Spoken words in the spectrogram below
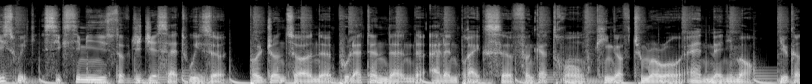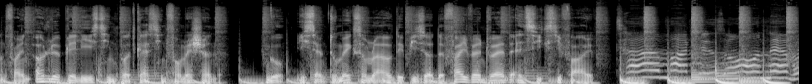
This week, 60 minutes of DJ set with uh, Paul Johnson, uh, Pool Attendant, Alan Braxe, uh, Funkatron, King of Tomorrow, and many more. You can find all the playlists in podcast information. Go, it's time to make some loud episode 565. Time marches on never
